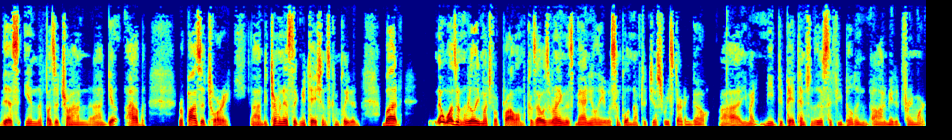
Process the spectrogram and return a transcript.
this in the Fuzzatron uh, GitHub repository, uh, deterministic mutations completed. But that wasn't really much of a problem because I was running this manually. It was simple enough to just restart and go. Uh, you might need to pay attention to this if you build an automated framework.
